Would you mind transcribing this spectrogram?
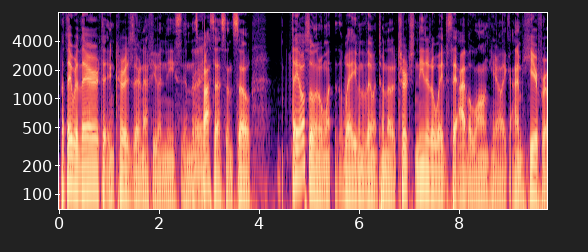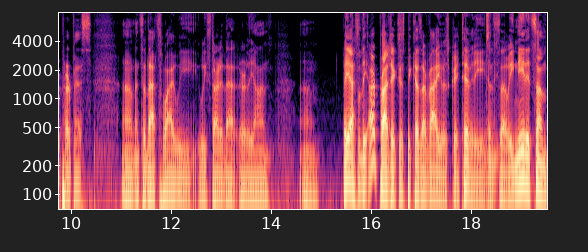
but they were there to encourage their nephew and niece in this Right. process. And so they also, in a way, even though they went to another church, needed a way to say, I belong here. Like, I'm here for a purpose. Um, and so that's why we we started that early on. Um, but yeah, so the art project is because our value is creativity, So and the- so we needed some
